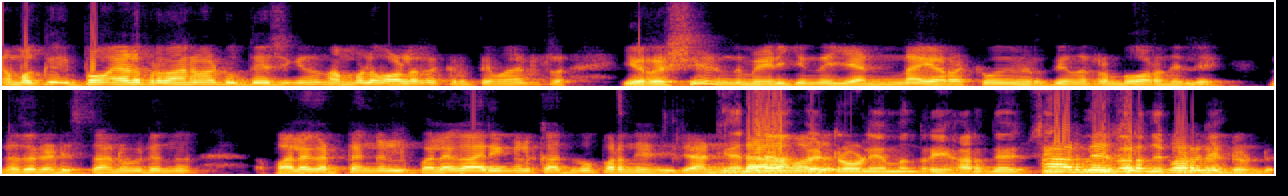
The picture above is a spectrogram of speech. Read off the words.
നമുക്ക് ഇപ്പം അയാൾ പ്രധാനമായിട്ട് ഉദ്ദേശിക്കുന്നത് നമ്മൾ വളരെ കൃത്യമായിട്ട് ഈ റഷ്യയിൽ നിന്ന് മേടിക്കുന്ന എണ്ണ ഇറക്കുമതി നിർത്തിയെന്ന് ട്രംപ് പറഞ്ഞില്ലേ? ഇന്നതൊരു അടിസ്ഥാനമില്ലെന്ന് പല ഘട്ടങ്ങളിൽ പല കാര്യങ്ങൾക്ക് അതിപ്പോൾ പറഞ്ഞു രണ്ടാമത് പെട്രോളിയം മന്ത്രി ഹർദേവ് പറഞ്ഞിട്ടുണ്ട്.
